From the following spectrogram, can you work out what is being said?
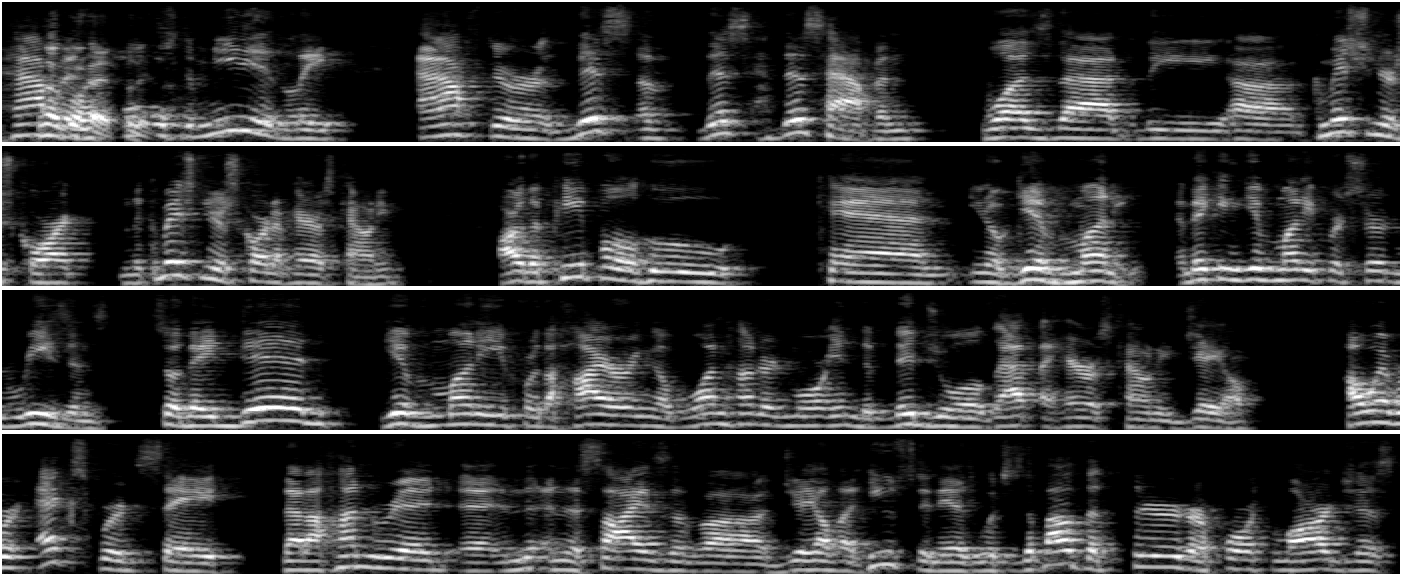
happened no, ahead, almost immediately after this uh, this this happened was that the uh, commissioners court and the commissioners court of Harris County are the people who can you know give money and they can give money for certain reasons. So they did give money for the hiring of 100 more individuals at the harris county jail. However experts say that 100 uh, in, the, size of uh, jail that houston is which is about the third or fourth largest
